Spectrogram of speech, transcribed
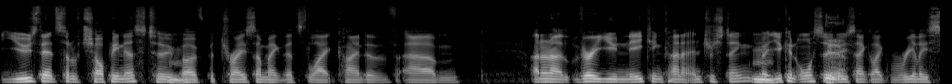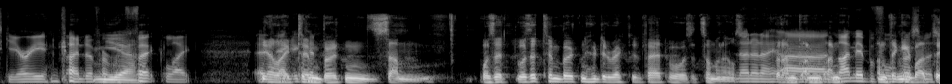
use that sort of choppiness to Mm. both portray something that's like kind of um, I don't know, very unique and kind of interesting, but Mm. you can also Yeah. do something like really scary and kind of Yeah. horrific, like it- yeah, it- like it Tim can- Burton's um, was it was it Tim Burton who directed that, or was it someone else? No, no, no. But I'm, I'm, uh, I'm, Nightmare Before I'm thinking Christmas. about the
